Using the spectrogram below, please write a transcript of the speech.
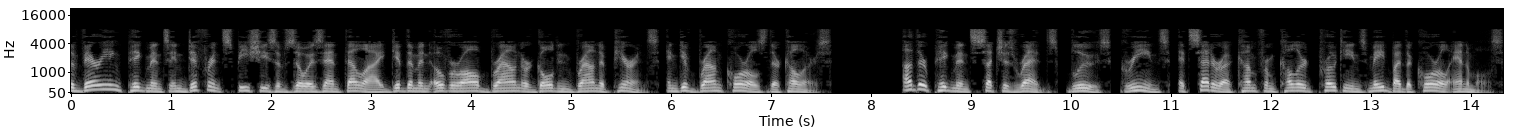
The varying pigments in different species of zooxanthellae give them an overall brown or golden brown appearance, and give brown corals their colors. Other pigments such as reds, blues, greens, etc. come from colored proteins made by the coral animals.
